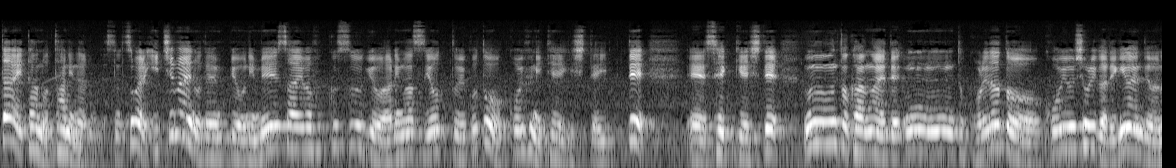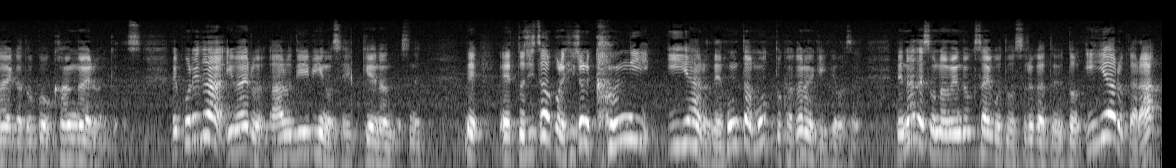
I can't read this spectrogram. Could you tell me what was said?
対他の他になるんですね。つまり1枚の伝票に明細は複数行ありますよということをこういうふうに定義していって、えー、設計してうーんと考えてうーんとこれだとこういう処理ができないんではないかとこう考えるわけです。でこれがいわゆる RDB の設計なんですね。で、えっと、実はこれ非常に簡易 ER で本当はもっと書かなきゃいけません。でなぜそんな面倒くさいことをするかというと ER から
